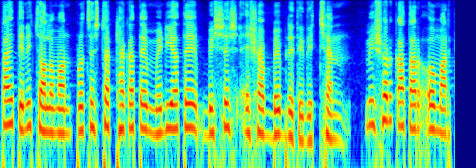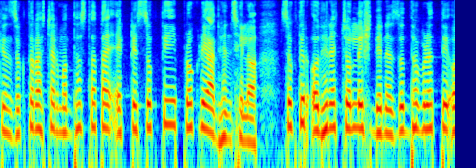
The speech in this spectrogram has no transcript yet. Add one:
তাই তিনি চলমান প্রচেষ্টা ঠেকাতে, মিডিয়াতে বিশেষ এসব বিবৃতি দিচ্ছেন। মিশর, কাতার ও মার্কিন যুক্তরাষ্ট্রের মধ্যস্থতায় একটি চুক্তি প্রক্রিয়াধীন ছিল। চুক্তির অধীনে চল্লিশ দিনের যুদ্ধবিরতি ও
